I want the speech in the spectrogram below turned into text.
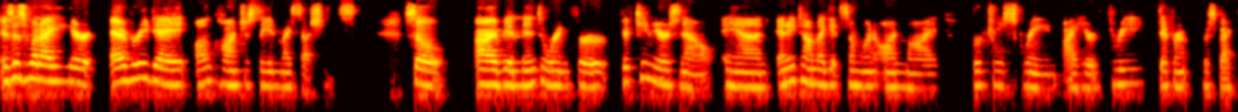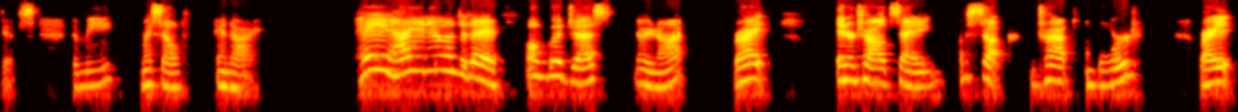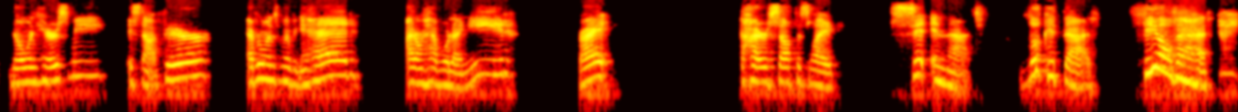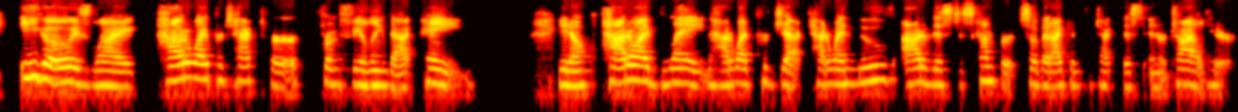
This is what I hear every day unconsciously in my sessions. So I've been mentoring for 15 years now. And anytime I get someone on my virtual screen, I hear three different perspectives the me, myself, and I. Hey, how you doing today? Oh, I'm good, Jess. No, you're not. Right? Inner child saying, I'm stuck. I'm trapped. I'm bored. Right? No one hears me. It's not fair. Everyone's moving ahead. I don't have what I need. Right? higher self is like, sit in that, look at that, feel that. Ego is like, how do I protect her from feeling that pain? You know, how do I blame? How do I project? How do I move out of this discomfort so that I can protect this inner child here?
